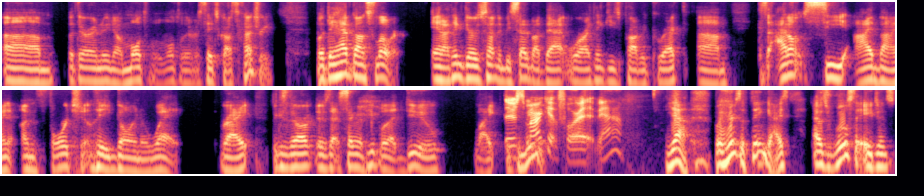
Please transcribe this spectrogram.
Um, but they're in you know multiple multiple different states across the country, but they have gone slower. And I think there's something to be said about that. Where I think he's probably correct because um, I don't see iBuying unfortunately going away, right? Because there are there's that segment of people that do like there's the market for it, yeah. Yeah, but here's the thing, guys. As real estate agents,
